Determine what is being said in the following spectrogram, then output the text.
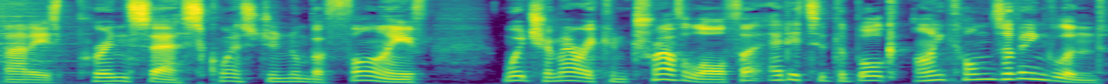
That is Princess. Question number five. Which American travel author edited the book Icons of England?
